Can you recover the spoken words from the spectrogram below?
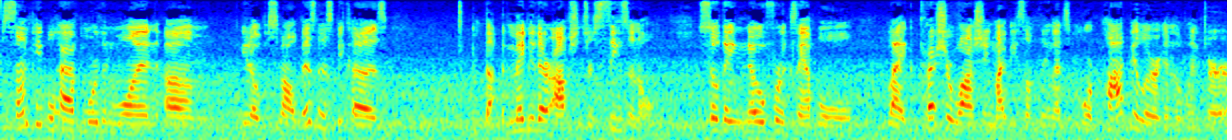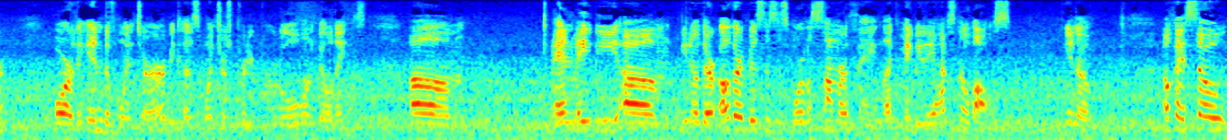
some people have more than one, um, you know, small business because the, maybe their options are seasonal. So they know, for example, like pressure washing might be something that's more popular in the winter or the end of winter because winter's pretty brutal on buildings. Um, and maybe um, you know their other business is more of a summer thing, like maybe they have snowballs. You know, okay, so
